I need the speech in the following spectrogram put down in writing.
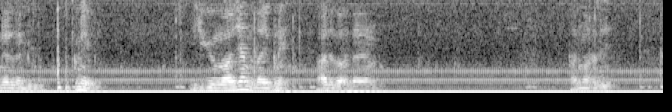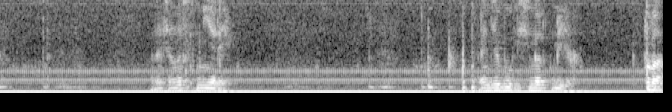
Nereden bildin? Bu ne bu? İki gün kalacağım da dayı bu ne? Hadi be dayan. Parmak izi. Sanırsın yere. Bence bu isimler tutmayacak. Tuttu la.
